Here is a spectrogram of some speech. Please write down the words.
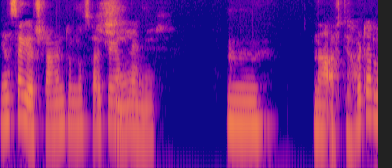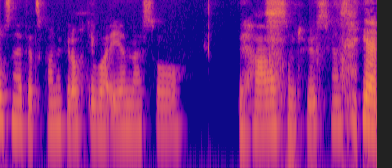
Ja, sag ja, Schlangen tun das ich häufiger. schäle mich. Mm, Na, auf die Halterlosen hätte ich jetzt gar nicht gedacht. Ich war eher mehr so BHs und Höschen. Ja,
